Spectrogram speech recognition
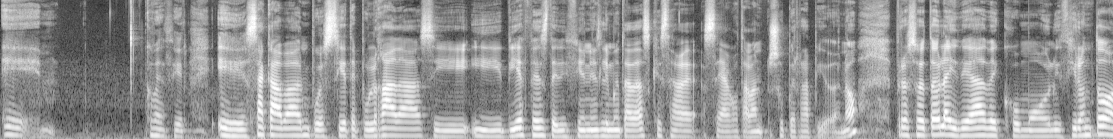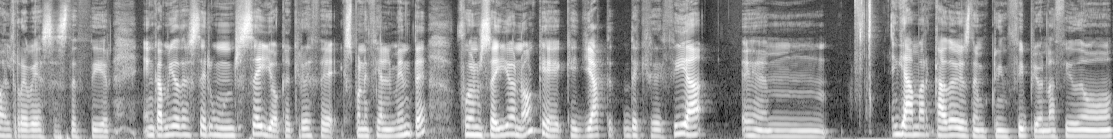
em, ¿cómo decir? Eh, sacaban pues 7 pulgadas y, y 10 de ediciones limitadas que se, se agotaban súper rápido, ¿no? Pero sobre todo la idea de cómo lo hicieron todo al revés, es decir, en cambio de ser un sello que crece exponencialmente, fue un sello, ¿no? Que, que ya decrecía. em, ya marcado desde un principio, nacido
